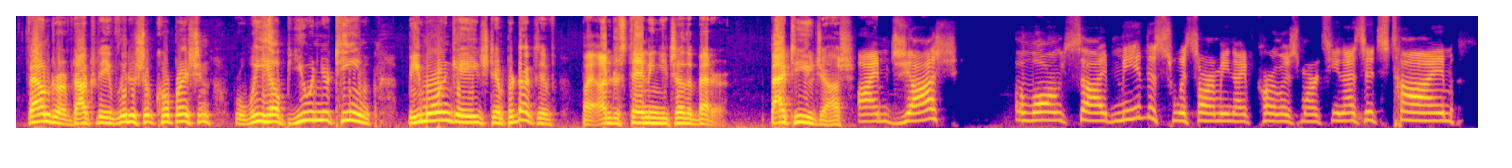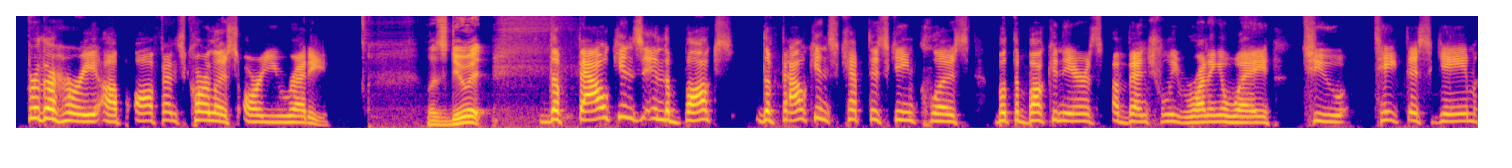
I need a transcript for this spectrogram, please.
founder of Dr. Dave Leadership Corporation, where we help you and your team be more engaged and productive by understanding each other better. Back to you, Josh. I'm Josh. Alongside me, the Swiss Army knife, Carlos Martinez. It's time for the hurry up offense. Carlos, are you ready? Let's do it. The Falcons in the Bucks. The Falcons kept this game close, but the Buccaneers eventually running away to take this game.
